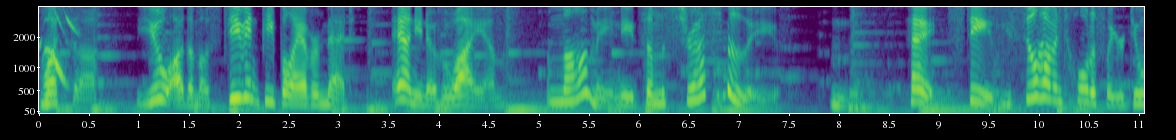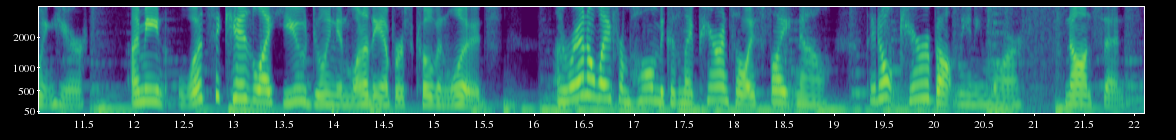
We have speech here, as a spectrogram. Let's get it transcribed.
What the? You are the most deviant people I ever met. And you know who I am. Mommy needs some stress relief. Hmm. Hey, Steve, you still haven't told us what you're doing here. I mean, what's a kid like you doing in one of the Emperor's Coven woods? I ran away from home because my parents always fight now. They don't care about me anymore. Nonsense.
